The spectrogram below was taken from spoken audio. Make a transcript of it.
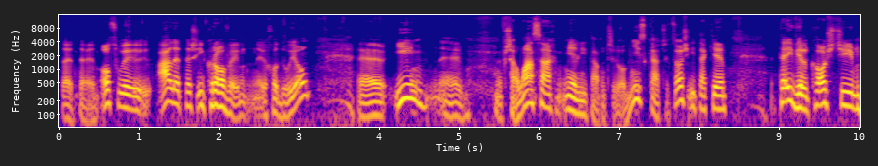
te, te osły, ale też i krowy hodują. E, I w szałasach mieli tam czy ogniska, czy coś i takie tej wielkości,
